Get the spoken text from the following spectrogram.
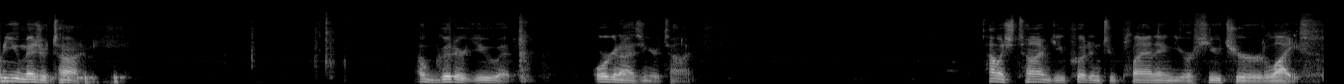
do you measure time? How good are you at organizing your time? How much time do you put into planning your future life?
